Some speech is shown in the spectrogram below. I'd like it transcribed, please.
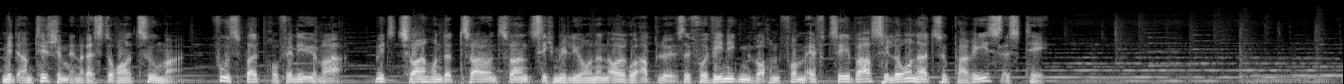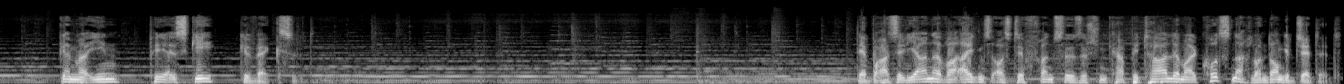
Mit am Tisch im Restaurant Zuma, Fußballprofi Neymar, mit 222 Millionen Euro Ablöse vor wenigen Wochen vom FC Barcelona zu Paris St. Germain, PSG, gewechselt. Der Brasilianer war eigens aus der französischen Kapitale mal kurz nach London gejettet,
